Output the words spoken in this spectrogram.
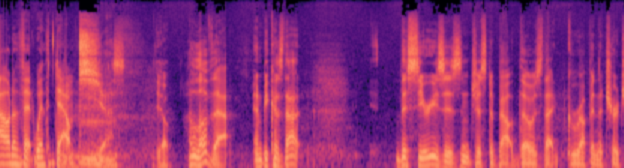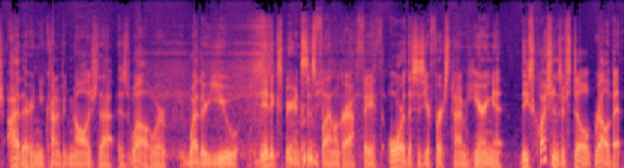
out of it with doubt. Yes. yep. I love that. And because that this series isn't just about those that grew up in the church either, and you kind of acknowledge that as well, where whether you did experience this flannel graph faith or this is your first time hearing it, these questions are still relevant.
